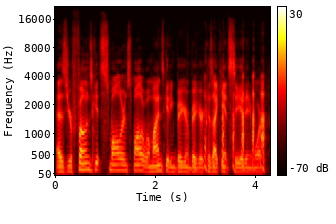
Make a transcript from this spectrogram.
as your phones get smaller and smaller well mine's getting bigger and bigger because i can't see it anymore.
